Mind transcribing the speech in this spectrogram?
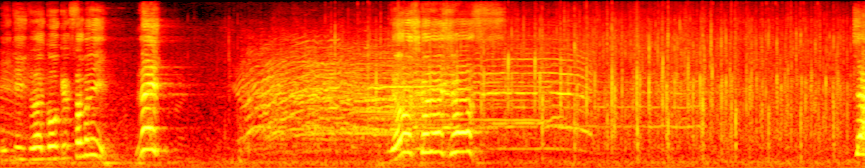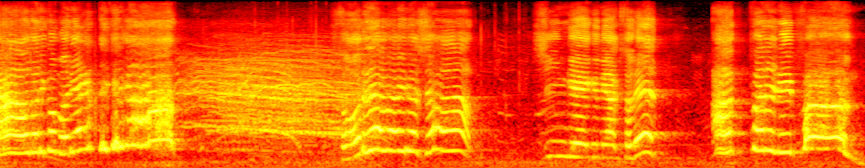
見ていただくお客様に礼よろしくお願いします!じゃあ踊り子盛り上がっていけるか!それでは参りましょう。新芸組アクトであっぱれ日本！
